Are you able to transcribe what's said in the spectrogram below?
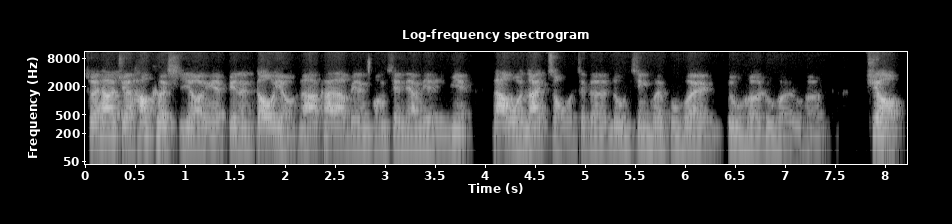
所以他觉得好可惜哦。因为别人都有，然后看到别人光鲜亮丽的一面，那我来走这个路径会不会如何如何如何？就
